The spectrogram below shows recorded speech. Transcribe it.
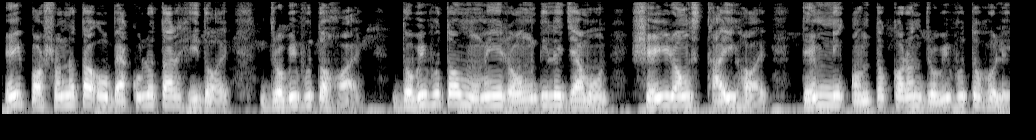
এই প্রসন্নতা ও ব্যাকুলতার হৃদয় দ্রবীভূত হয়। দ্রবীভূত মোমে রং দিলে যেমন সেই রং স্থায়ী হয়, তেমনি অন্তঃকরণ দ্রবীভূত হলে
